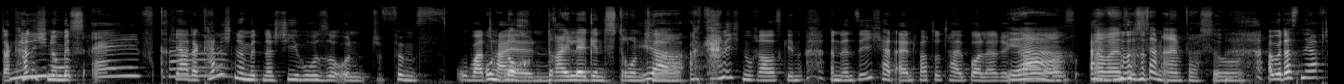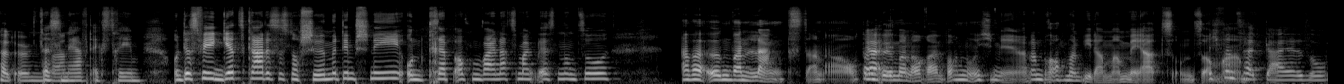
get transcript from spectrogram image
da kann ich nur mit Minus 11 Grad. ja, da kann ich nur mit einer Skihose und fünf und noch Oberteilen. drei Leggings drunter. ja, kann ich nur rausgehen. Und dann sehe ich halt einfach total bollerig Ja, aus. aber es ist dann einfach so. Aber das nervt halt irgendwann. Das nervt extrem. Und deswegen, jetzt gerade ist es noch schön mit dem Schnee und Crepe auf dem Weihnachtsmarkt essen und so. Aber irgendwann langt es dann auch. Dann Ja. will man auch einfach nur nicht mehr. Dann braucht man wieder mal März und Sommer. Ich finde es halt geil, so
